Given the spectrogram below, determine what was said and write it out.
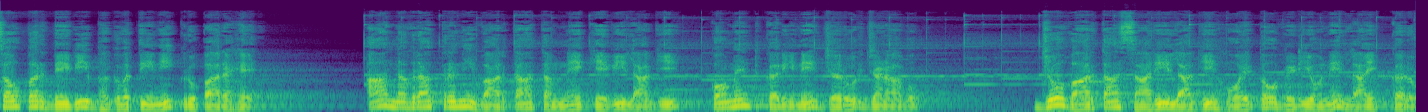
સૌ પર દેવી ભગવતીની કૃપા રહે. આ નવરાત્રની વાર્તા તમને કેવી લાગી? કોમેન્ટ કરીને જરૂર જણાવો. જો વાર્તા સારી લાગી હોય તો વિડીયોને લાઈક કરો.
